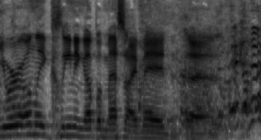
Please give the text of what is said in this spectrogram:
You were only cleaning up a mess I made. Uh,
